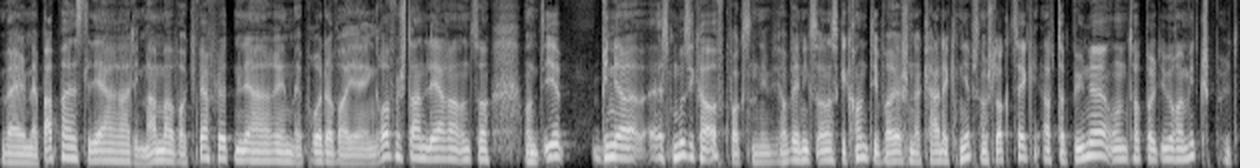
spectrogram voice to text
Weil mein Papa ist Lehrer, die Mama war Querflötenlehrerin, mein Bruder war ja in Grafenstein Lehrer und so. Und ich bin ja als Musiker aufgewachsen. Ich habe ja nichts anderes gekannt. Ich war ja schon der kleine Knirps am Schlagzeug auf der Bühne und habe halt überall mitgespielt.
